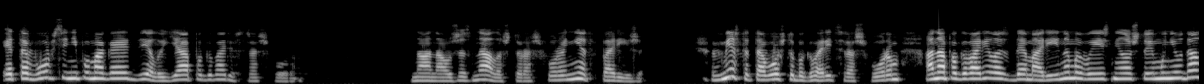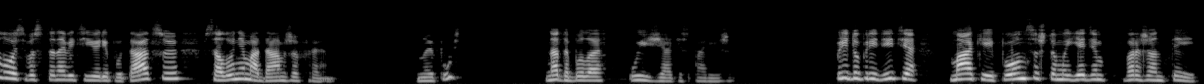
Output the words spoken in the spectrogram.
Это вовсе не помогает делу. Я поговорю с Рашфором. Но она уже знала, что Рашфора нет в Париже. Вместо того, чтобы говорить с Рашфором, она поговорила с де Марином и выяснила, что ему не удалось восстановить ее репутацию в салоне мадам Жофрен. Ну и пусть. Надо было уезжать из Парижа. Предупредите Маки и Понса, что мы едем в Аржантей.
